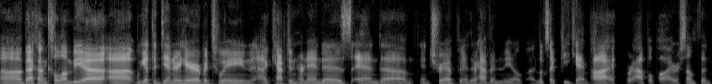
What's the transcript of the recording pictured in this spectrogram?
Uh, back on Columbia, uh, we get the dinner here between uh, Captain Hernandez and um, and Trip, and they're having you know it looks like pecan pie or apple pie or something,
